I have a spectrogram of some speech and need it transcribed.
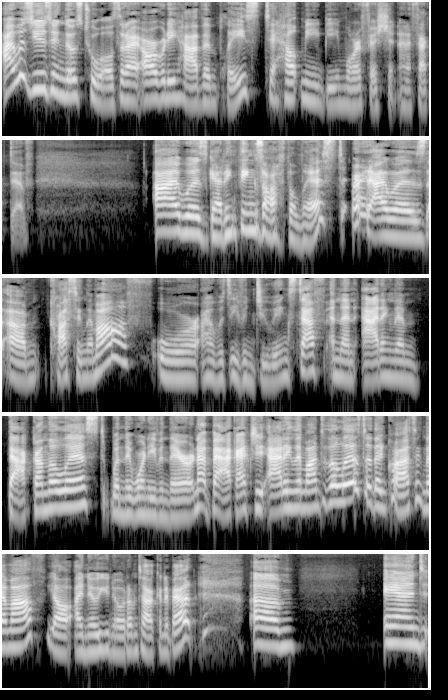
I was using those tools that I already have in place to help me be more efficient and effective. I was getting things off the list, right? I was um, crossing them off, or I was even doing stuff and then adding them back on the list when they weren't even there. Not back, actually adding them onto the list and then crossing them off. Y'all, I know you know what I'm talking about. Um, and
